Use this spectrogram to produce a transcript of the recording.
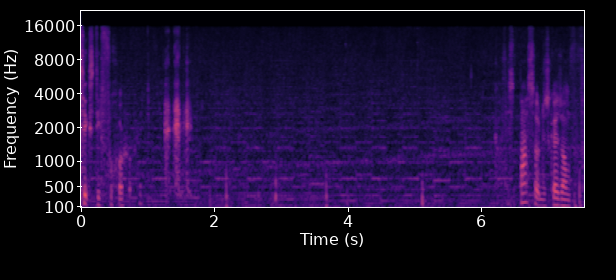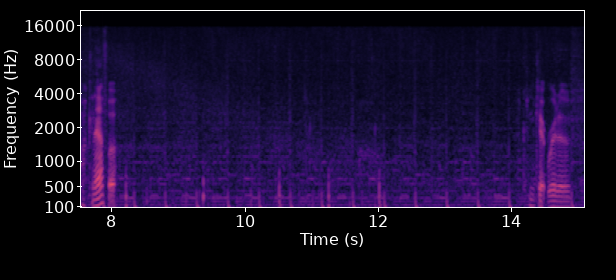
64. God, this battle just goes on for fucking ever. I can get rid of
